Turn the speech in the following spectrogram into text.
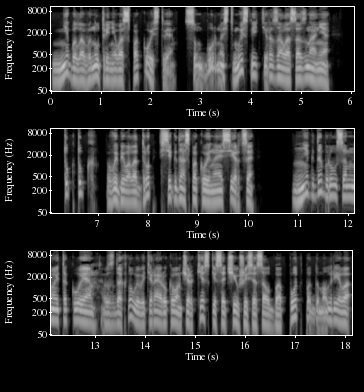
Не было внутреннего спокойствия. Сумбурность мыслей терзала сознание. Тук-тук выбивала дробь всегда спокойное сердце. «Не к добру со мной такое!» Вздохнув и вытирая рукавом черкески, сочившийся с лба пот, подумал Рева.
